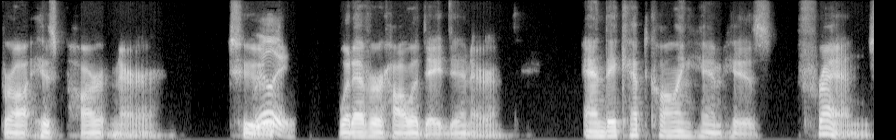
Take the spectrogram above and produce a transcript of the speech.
brought his partner to really? whatever holiday dinner, and they kept calling him his friend.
